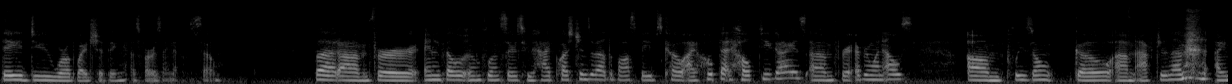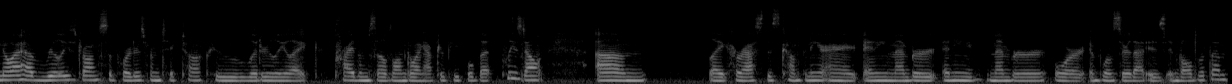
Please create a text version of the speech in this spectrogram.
they do worldwide shipping as far as I know. So. But um, for any fellow influencers who had questions about the Boss Babes Co., I hope that helped you guys. Um, for everyone else, um, please don't go um, after them. I know I have really strong supporters from TikTok who literally like pride themselves on going after people, but please don't um, like harass this company or any member any member or influencer that is involved with them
